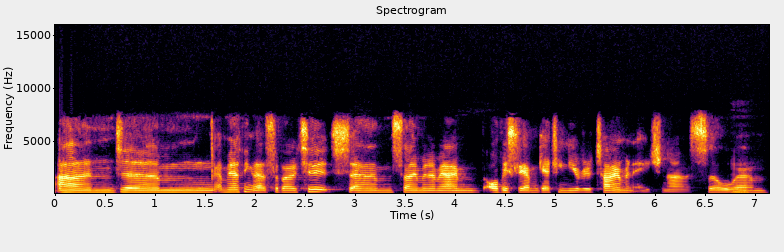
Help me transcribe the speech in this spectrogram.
And um, I mean, I think that's about it, um, Simon. I mean, I'm obviously I'm getting near retirement age now, so um,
